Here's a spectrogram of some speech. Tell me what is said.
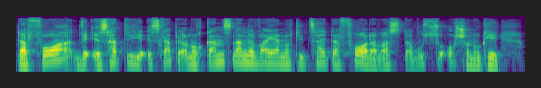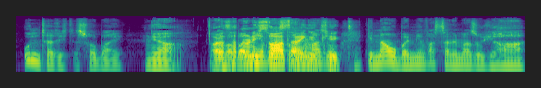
davor, es hatte, es gab ja auch noch ganz lange, war ja noch die Zeit davor, da warst, da wusstest du auch schon, okay, Unterricht ist vorbei. Ja. Aber das hat bei noch nicht so hart reingekickt. So, genau, bei mir war es dann immer so, ja,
